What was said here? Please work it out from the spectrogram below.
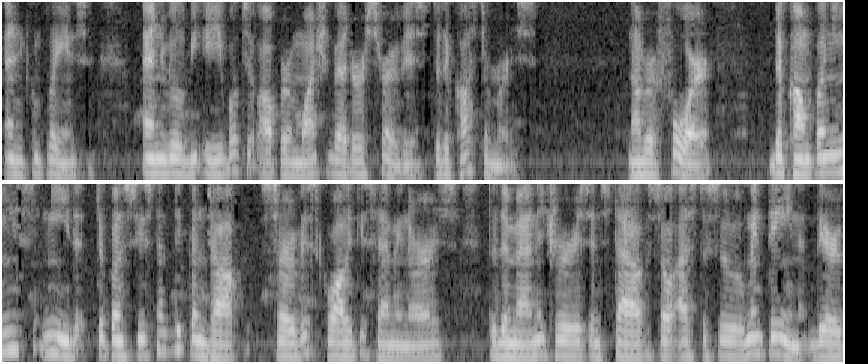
and complaints and will be able to offer much better service to the customers. Number four, the companies need to consistently conduct service quality seminars to the managers and staff so as to maintain their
